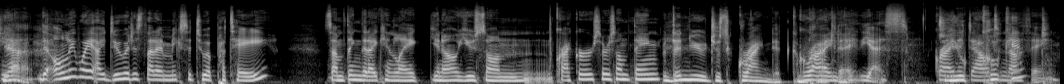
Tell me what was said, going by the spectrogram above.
Yeah. The only way I do it is that I mix it to a pate, something that I can like you know use on crackers or something. But then you just grind it completely. Grind it, yes. Grind it down to cook it? nothing.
